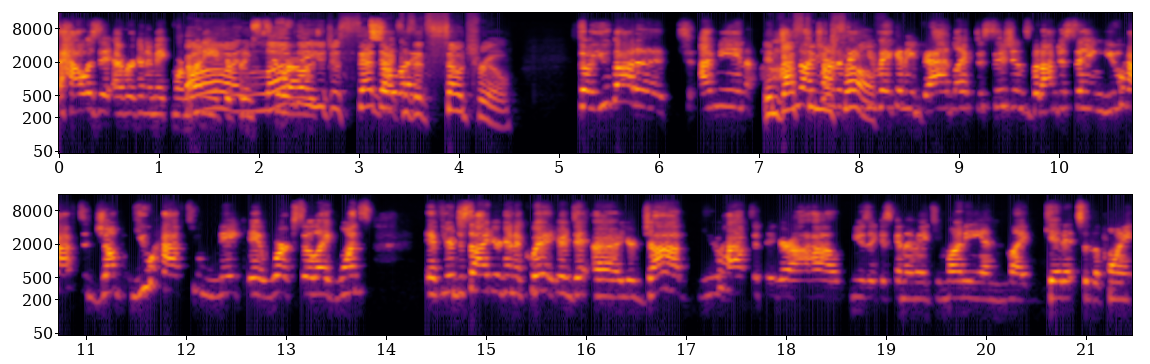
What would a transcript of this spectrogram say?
how is it ever going to make more money if oh, you're I love that you just said So, that because like- it's so true. So you gotta, I mean, I'm not in trying to make you make any bad life decisions, but I'm just saying you have to jump, you have to make it work. So like once if you decide you're going to quit your uh, your job, you have to figure out how music is going to make you money and like get it to the point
